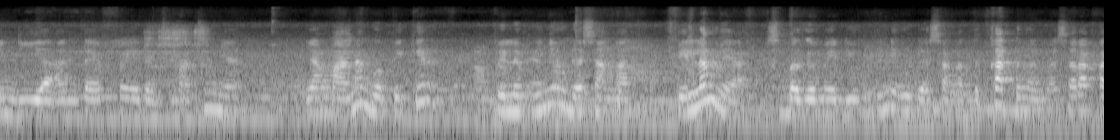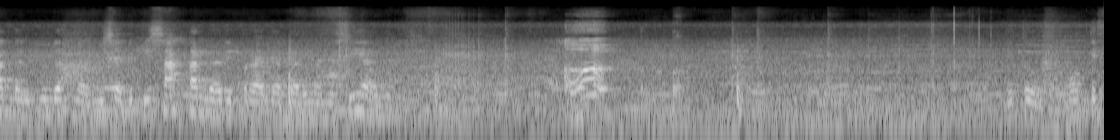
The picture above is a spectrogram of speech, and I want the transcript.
India Antv dan semacamnya yang mana gue pikir film ini udah sangat film ya sebagai medium ini udah sangat dekat dengan masyarakat dan udah nggak bisa dipisahkan dari peradaban manusia gitu. itu motif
